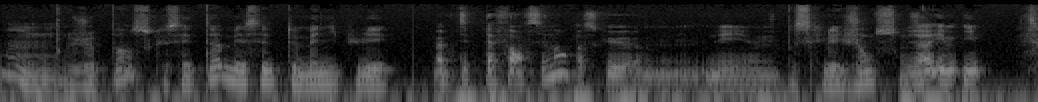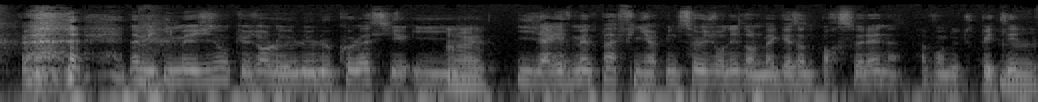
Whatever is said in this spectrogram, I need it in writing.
Hmm, Je pense que cet homme essaie de te manipuler. Bah, Peut-être pas forcément, parce que euh, les, euh, Parce que les gens sont. genre, im- im- non, mais imaginons que genre, le, le, le colosse, il, il, Ouais. il arrive même pas à finir une seule journée dans le magasin de porcelaine avant de tout péter. Mm.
